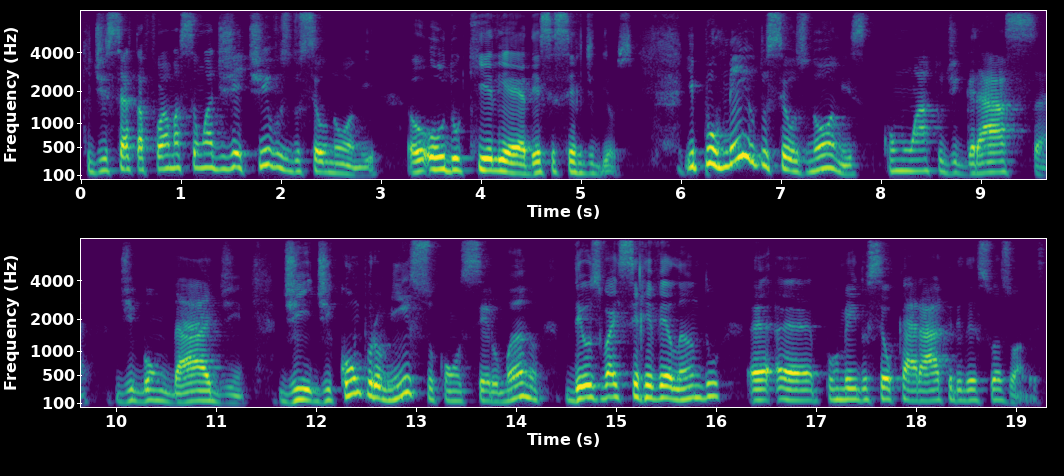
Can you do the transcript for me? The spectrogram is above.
que de certa forma, são adjetivos do seu nome, ou, ou do que ele é, desse ser de Deus. E por meio dos seus nomes, como um ato de graça, de bondade, de, de compromisso com o ser humano, Deus vai se revelando é, é, por meio do seu caráter e das suas obras.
